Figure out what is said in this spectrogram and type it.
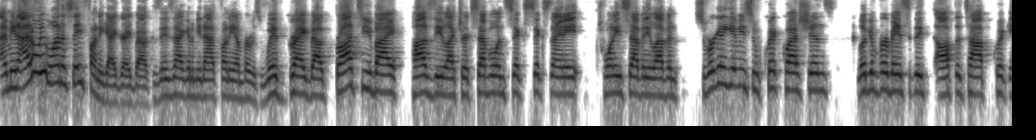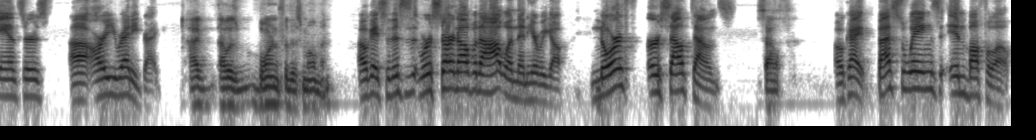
I mean, I don't even want to say funny guy Greg Bauk because he's not going to be not funny on purpose. With Greg Bauk, brought to you by Posdy Electric, 716 698 2711. So we're going to give you some quick questions, looking for basically off the top quick answers. Uh, are you ready, Greg? I I was born for this moment. Okay, so this is, we're starting off with a hot one then. Here we go. North or South Towns? South. Okay, best wings in Buffalo.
